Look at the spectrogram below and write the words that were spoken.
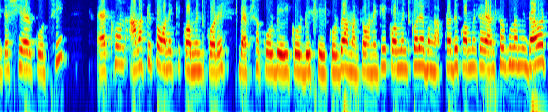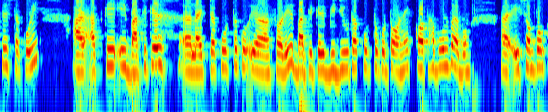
এটা শেয়ার করছি। এখন আমাকে তো অনেকে কমেন্ট করে, ব্যবসা করবে, এই করবে, সেই করবে, আমাকে অনেকে কমেন্ট করে এবং আপনাদের কমেন্টের অ্যান্সারগুলো আমি দেওয়ার চেষ্টা করি। আর আজকে এই বাটিকের লাইভটা করতে সরি বাটিকের ভিডিওটা করতে করতে অনেক কথা বলব এবং এই সম্পর্ক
